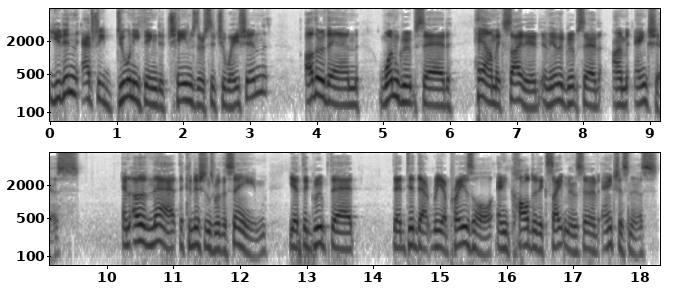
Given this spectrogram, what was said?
you didn't actually do anything to change their situation other than one group said hey i'm excited and the other group said i'm anxious and other than that, the conditions were the same. Yet the group that that did that reappraisal and called it excitement instead of anxiousness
